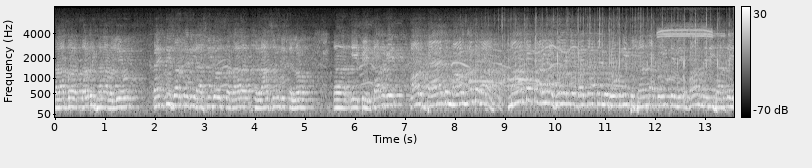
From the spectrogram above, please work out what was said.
ਕਲੱਬ ਦਬੜੀ ਖਾਨਾ ਵੱਲੋਂ 3500 ਰੁਪਏ ਦੀ ਰਾਸ਼ੀ ਜੋ ਸਰਦਾਰ ਸ਼ਿਵਰਾਜ ਸਿੰਘ ਜੀ ਢਿੱਲੋਂ ਇਹ ਭੇਟ ਕਰਨਗੇ। ਔਰ ਬੈਗ ਮਾਰ ਨਾ ਦੇਵਾ ਮਾਰ ਦੇ ਤਾੜੀਆਂ ਸਿਰੇ ਕੇ ਬੈਦਾ ਤੈਨੂੰ ਰੋਗ ਦੀ ਪਛਾਣ ਕੋਈ ਤੇ ਮੇ- ਮੇਰੀ ਛੱਡ ਦੇ।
